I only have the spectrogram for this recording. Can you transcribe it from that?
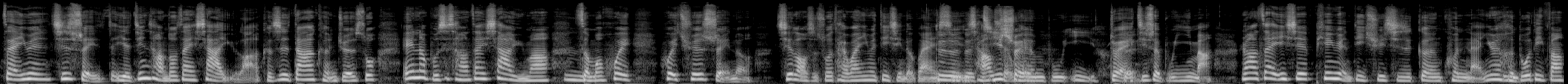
在，因为其实水也经常都在下雨啦，可是大家可能觉得说，哎，那不是常在下雨吗？嗯怎么会会缺水呢？其实老实说，台湾因为地形的关系，对对对，常会积水很不易，对，积水不易嘛。然后在一些偏远地区，其实更困难，因为很多地方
